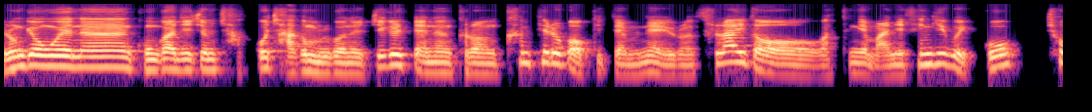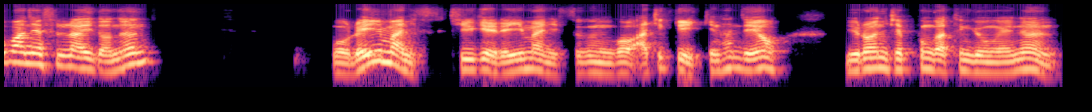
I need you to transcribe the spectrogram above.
이런 경우에는 공간이 좀 작고 작은 물건을 찍을 때는 그런 큰 필요가 없기 때문에 이런 슬라이더 같은 게 많이 생기고 있고 초반의 슬라이더는 뭐 레일만 있, 길게 레일만 있는 거 아직도 있긴 한데요. 이런 제품 같은 경우에는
